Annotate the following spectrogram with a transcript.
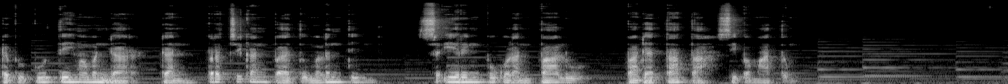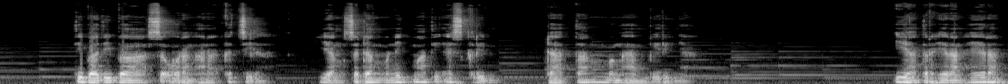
Debu putih memendar dan percikan batu melenting seiring pukulan palu pada tatah si pematung. Tiba-tiba seorang anak kecil yang sedang menikmati es krim datang menghampirinya. Ia terheran-heran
